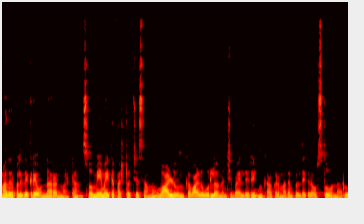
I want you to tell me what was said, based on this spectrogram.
మదనపల్లి దగ్గరే ఉన్నారనమాట సో మేమైతే ఫస్ట్ వచ్చేసాము. వాళ్ళు ఇంకా వాళ్ళ ఊర్లో నుంచి బయలుదేరి ఇంకా అక్కడ మదనపల్లి దగ్గర వస్తూ ఉన్నారు.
